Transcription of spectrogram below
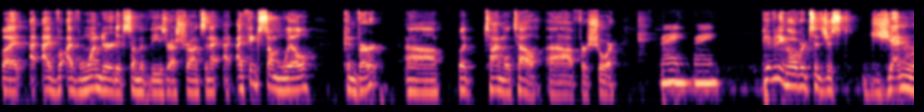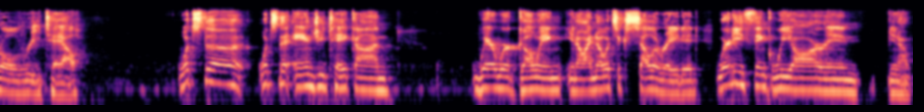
but I, have I've wondered if some of these restaurants, and I, I think some will convert, uh, but time will tell uh, for sure. Right, right. Pivoting over to just general retail, what's the what's the Angie take on where we're going? You know, I know it's accelerated. Where do you think we are in, you know,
